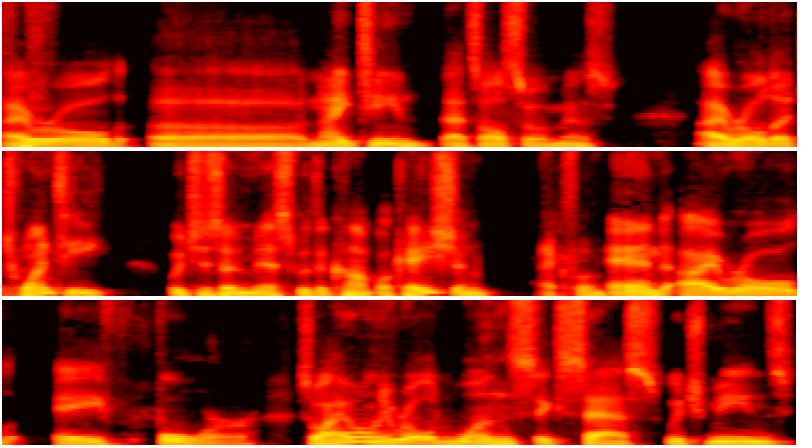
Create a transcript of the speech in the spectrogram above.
I rolled uh, 19. That's also a miss. I rolled a 20, which is a miss with a complication. Excellent. And I rolled a four. So I only rolled one success, which means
